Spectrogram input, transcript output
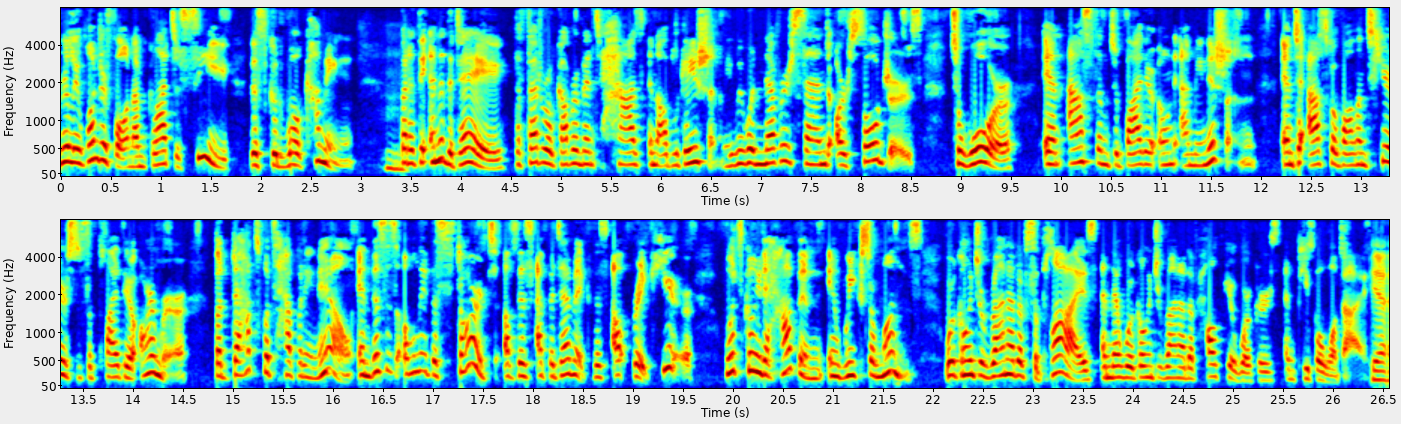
really wonderful. And I'm glad to see this goodwill coming. Hmm. But at the end of the day, the federal government has an obligation. I mean, we would never send our soldiers to war and ask them to buy their own ammunition and to ask for volunteers to supply their armor. But that's what's happening now. And this is only the start of this epidemic, this outbreak here. What's going to happen in weeks or months? We're going to run out of supplies and then we're going to run out of healthcare workers and people will die. Yeah.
